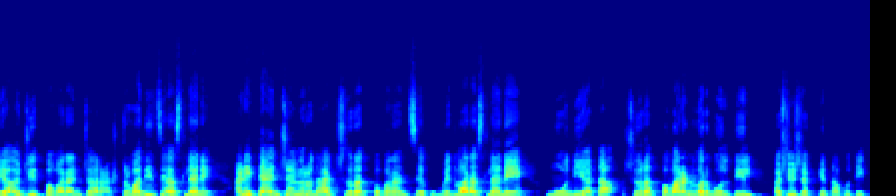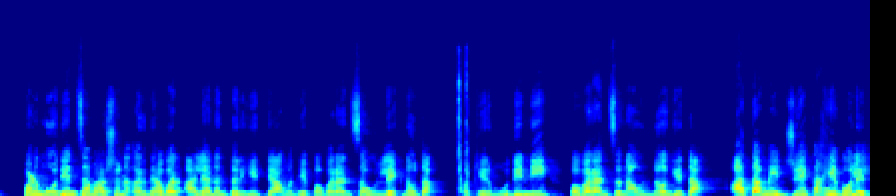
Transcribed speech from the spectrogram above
हे अजित पवारांच्या राष्ट्रवादीचे असल्याने आणि त्यांच्या विरोधात शरद पवारांचे उमेदवार असल्याने मोदी आता शरद पवारांवर बोलतील अशी शक्यता होती. पण मोदींचं भाषण अर्ध्यावर आल्यानंतरही त्यामध्ये पवारांचा उल्लेख नव्हता. अखेर मोदींनी पवारांचं नाव न घेता आता मी जे काही बोलेल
